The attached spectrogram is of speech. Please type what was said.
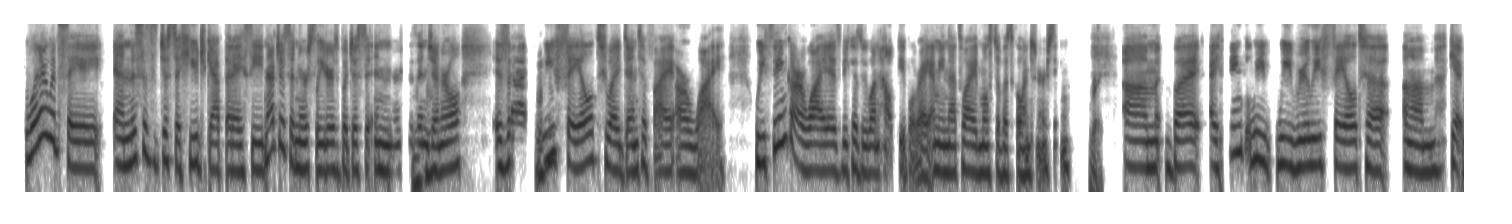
what I would say, and this is just a huge gap that I see, not just in nurse leaders, but just in nurses mm-hmm. in general, is that mm-hmm. we fail to identify our why. We think our why is because we want to help people, right? I mean, that's why most of us go into nursing. Right. Um, but I think we we really fail to um, get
